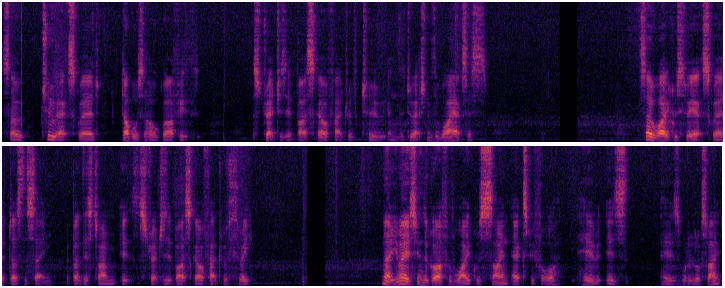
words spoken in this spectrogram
So 2x squared doubles the whole graph. It stretches it by a scale factor of 2 in the direction of the y-axis. So y equals 3x squared does the same, but this time it stretches it by a scale factor of 3. Now you may have seen the graph of y equals sine x before. Here is here's what it looks like.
